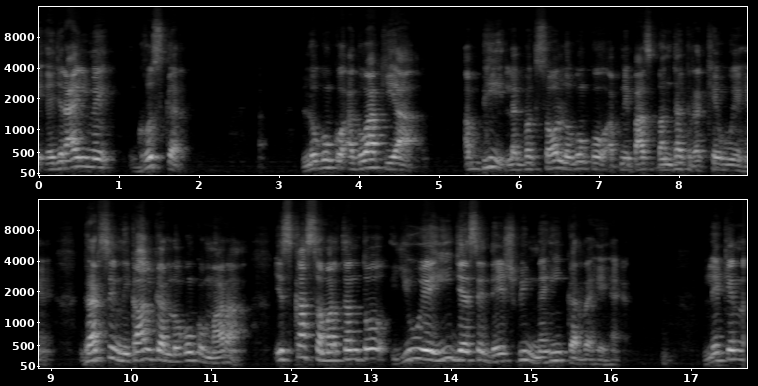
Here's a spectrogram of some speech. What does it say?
कि इजराइल में घुसकर लोगों को अगवा किया, अब भी लगभग सौ लोगों को अपने पास बंधक रखे हुए हैं। घर से निकाल कर लोगों को मारा इसका समर्थन तो यूएई जैसे देश भी नहीं कर रहे हैं। लेकिन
